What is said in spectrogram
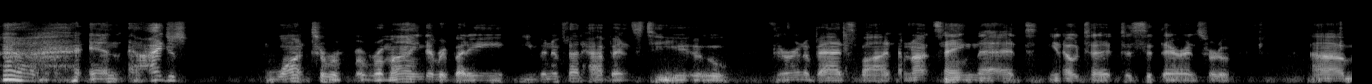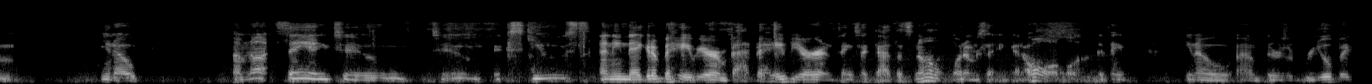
and I just want to re- remind everybody, even if that happens to you, they're in a bad spot. I'm not saying that, you know, to, to sit there and sort of, um, you know, I'm not saying to to excuse any negative behavior and bad behavior and things like that. That's not what I'm saying at all. I think you know, um, there's a real big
